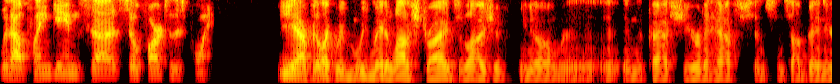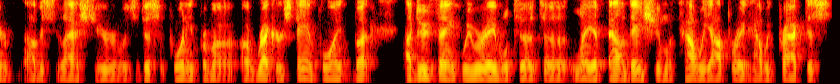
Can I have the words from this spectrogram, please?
without playing games uh, so far to this point. Yeah i feel like we've, we've made a lot of strides elijah you know in, in the past year and a half since since i've been here. Obviously last year was disappointing from a, a record standpoint but i do think we were able to to lay a foundation with how we operate how we practice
